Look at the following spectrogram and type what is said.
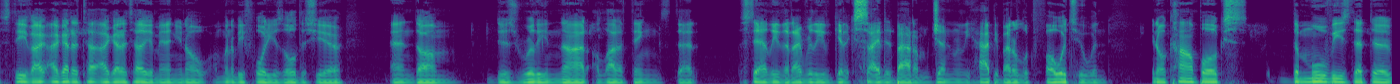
Steve, I, I gotta tell I gotta tell you, man. You know, I'm gonna be 40 years old this year, and um, there's really not a lot of things that, sadly, that I really get excited about. I'm genuinely happy about or look forward to, and you know, comic books, the movies that they're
